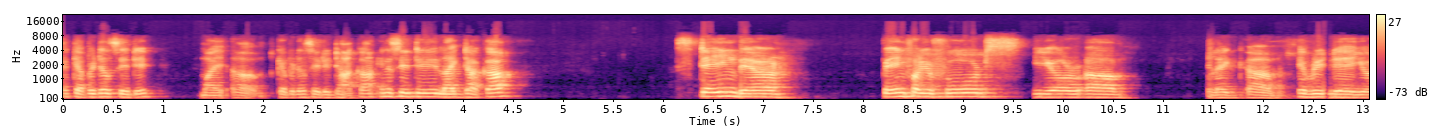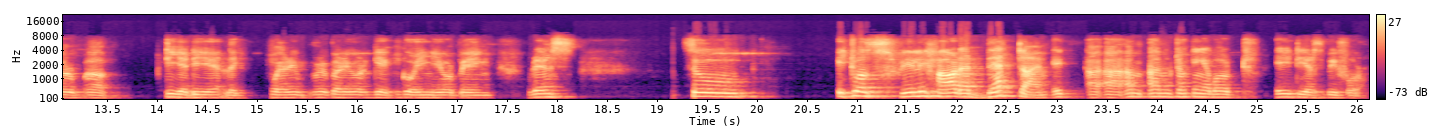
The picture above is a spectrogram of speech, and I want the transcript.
a capital city, my uh, capital city Dhaka, in a city like Dhaka, staying there, paying for your foods, your uh, like uh, every day your uh, TAD, like where you, where you are going, you're paying rents. So it was really hard at that time. It I- I'm I'm talking about eight years before.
